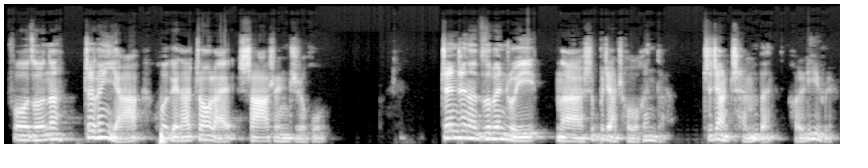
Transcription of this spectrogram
否则呢，这根牙会给他招来杀身之祸。真正的资本主义那是不讲仇恨的，只讲成本和利润。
